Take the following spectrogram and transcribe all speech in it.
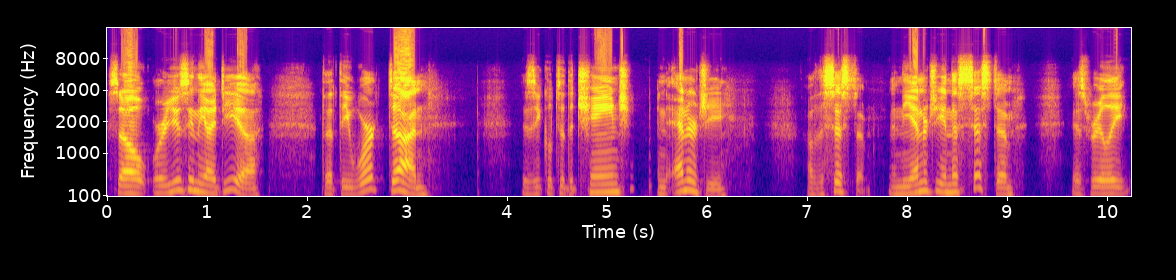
So we're using the idea that the work done is equal to the change in energy of the system. And the energy in this system is really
